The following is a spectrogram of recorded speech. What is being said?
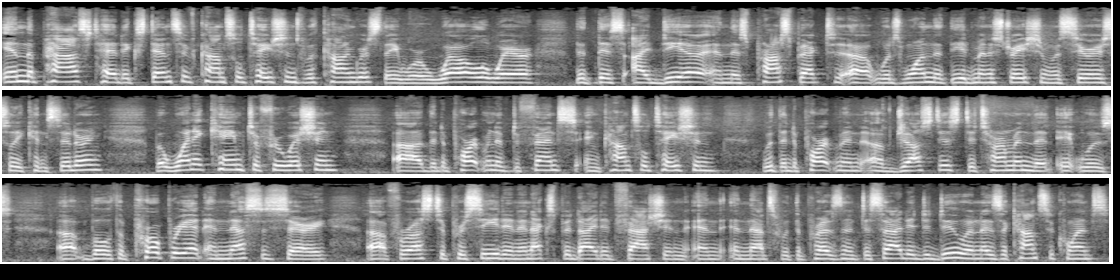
in the past, had extensive consultations with Congress. They were well aware that this idea and this prospect uh, was one that the administration was seriously considering. But when it came to fruition, uh, the Department of Defense, in consultation with the Department of Justice, determined that it was uh, both appropriate and necessary uh, for us to proceed in an expedited fashion, and, and that's what the president decided to do. And as a consequence,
